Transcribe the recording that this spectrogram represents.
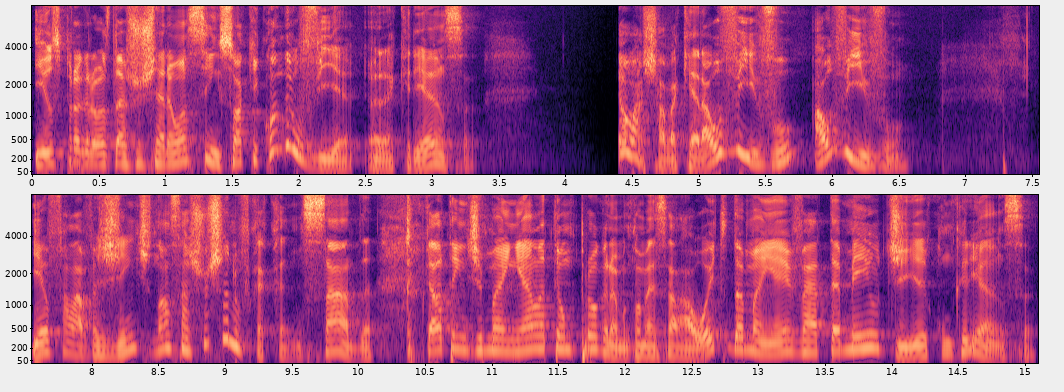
E os programas da Xuxa eram assim. Só que quando eu via, eu era criança, eu achava que era ao vivo, ao vivo. E eu falava, gente, nossa, a Xuxa não fica cansada? Porque ela tem de manhã, ela tem um programa, começa lá 8 da manhã e vai até meio-dia com criança.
